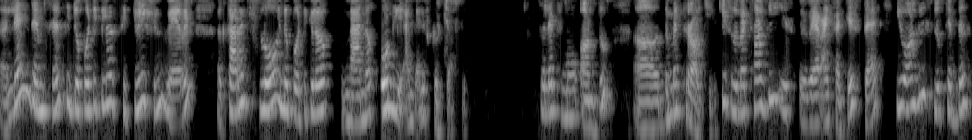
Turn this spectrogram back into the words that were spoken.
uh, lend themselves into a particular situation wherein uh, currents flow in a particular manner only, and that is Kirchhoff's law. So let's move on to uh, the methodology. Okay, so the methodology is where I suggest that you always look at the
